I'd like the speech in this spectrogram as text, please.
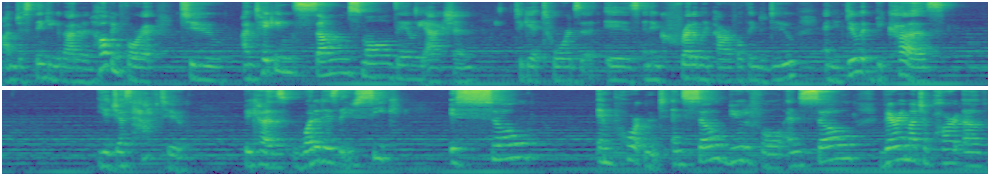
I'm just thinking about it and hoping for it to I'm taking some small daily action to get towards it is an incredibly powerful thing to do. And you do it because you just have to. Because what it is that you seek is so important and so beautiful and so very much a part of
